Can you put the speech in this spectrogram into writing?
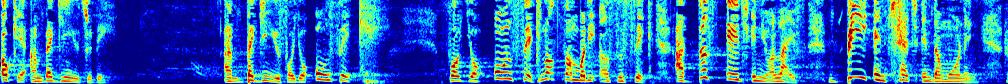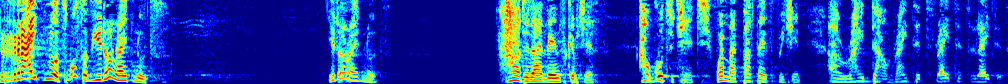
Okay, I'm begging you today. I'm begging you for your own sake. For your own sake, not somebody else's sake. At this age in your life, be in church in the morning. Write notes. Most of you don't write notes. You don't write notes. How did I learn scriptures? I'll go to church. When my pastor is preaching, I'll write down, write it, write it, write it.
